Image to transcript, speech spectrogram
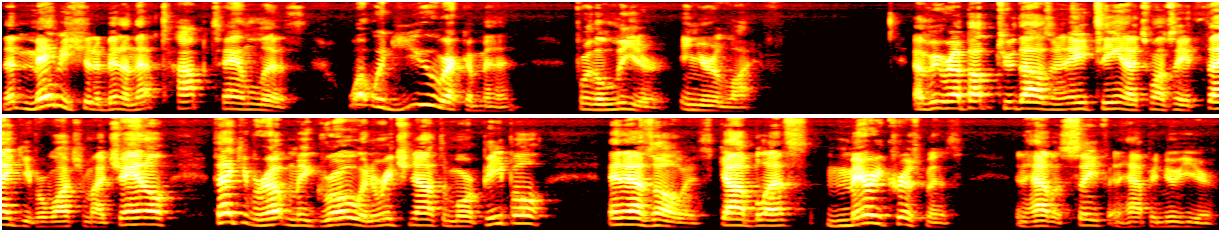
that maybe should have been on that top 10 list. What would you recommend for the leader in your life? As we wrap up 2018, I just want to say thank you for watching my channel. Thank you for helping me grow and reaching out to more people. And as always, God bless, Merry Christmas, and have a safe and happy New Year.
